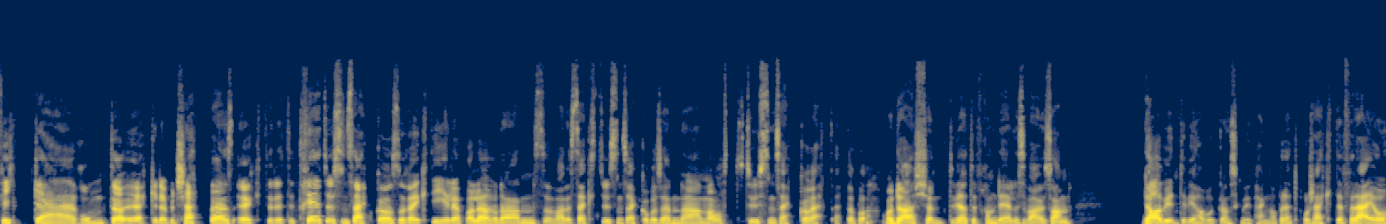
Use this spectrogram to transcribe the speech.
fikk jeg rom til å øke det budsjettet. Økte det til 3000 sekker, så røyk de i løpet av lørdagen. Så var det 6000 sekker på søndagen og 8000 sekker rett etterpå. Og da skjønte vi at det fremdeles var jo sånn Da begynte vi å ha brukt ganske mye penger på dette prosjektet, for det er jo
